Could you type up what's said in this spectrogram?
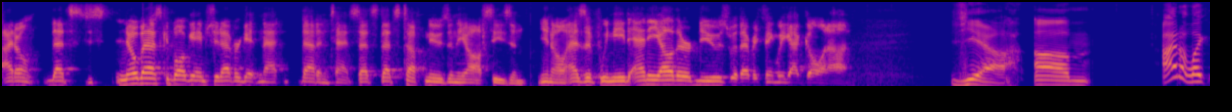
I don't. That's just no basketball game should ever get in that that intense. That's that's tough news in the off season. You know, as if we need any other news with everything we got going on. Yeah. Um, I don't like.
